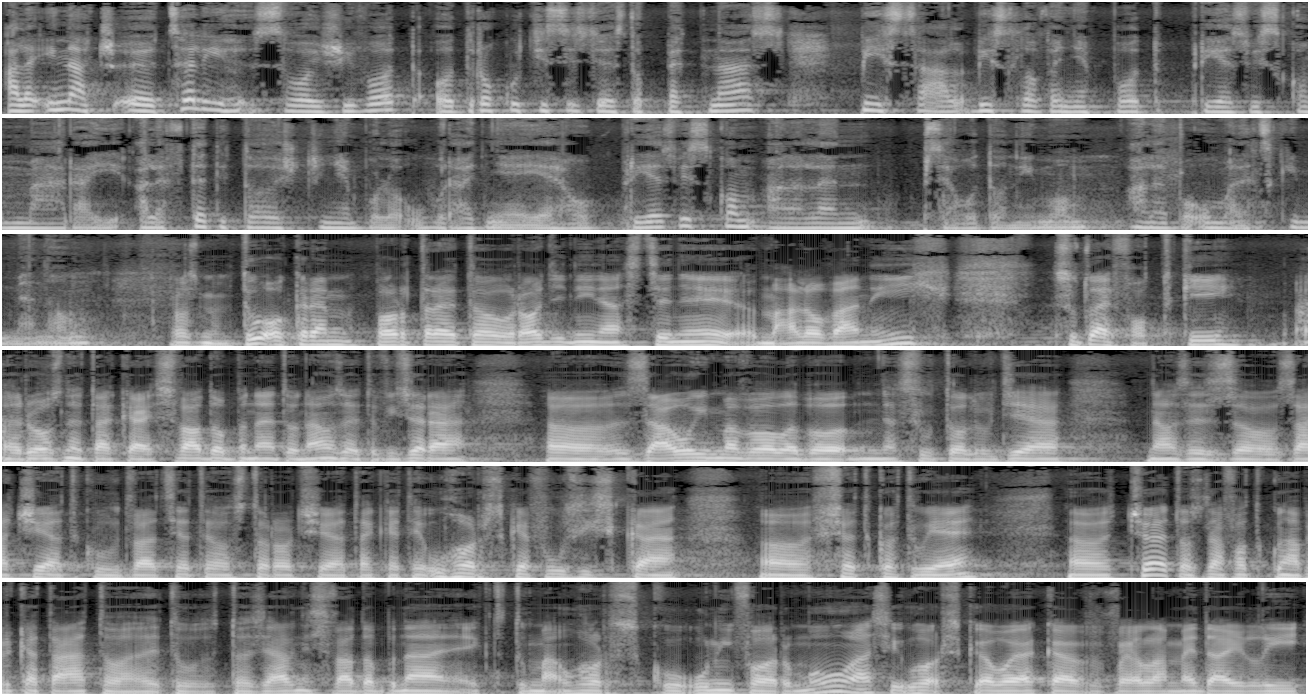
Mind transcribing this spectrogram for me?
Ale ináč e, celý svoj život od roku 1915 písal vyslovene pod priezviskom Máraj, ale vtedy to ešte nebolo úradne jeho priezviskom, ale len pseudonymom alebo umeleckým menom. Rozumiem. Tu okrem portrétov rodiny na stene malovaných sú tu aj fotky, rôzne také aj svadobné, to naozaj to vyzerá uh, zaujímavo, lebo sú to ľudia naozaj zo začiatku 20. storočia, také tie uhorské fúziska, uh, všetko tu je. Uh, čo je to za fotku? Napríklad táto, tu, to je zjavne svadobná, niekto tu má uhorskú uniformu, asi uhorského vojaka, veľa medailí,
